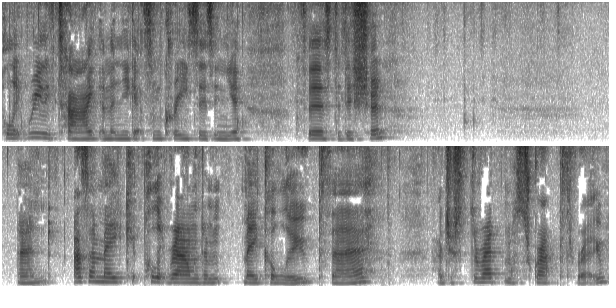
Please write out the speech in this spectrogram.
pull it really tight and then you get some creases in your first edition. And as I make it pull it round and make a loop there I just thread my scrap through.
